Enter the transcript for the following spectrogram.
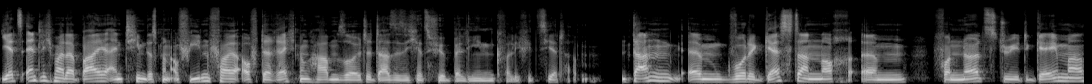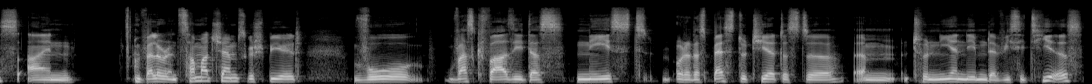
Jetzt endlich mal dabei. Ein Team, das man auf jeden Fall auf der Rechnung haben sollte, da sie sich jetzt für Berlin qualifiziert haben. Dann ähm, wurde gestern noch ähm, von Nerd Street Gamers ein Valorant Summer Champs gespielt, wo was quasi das nächst oder das bestdotierteste ähm, Turnier neben der VCT ist,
